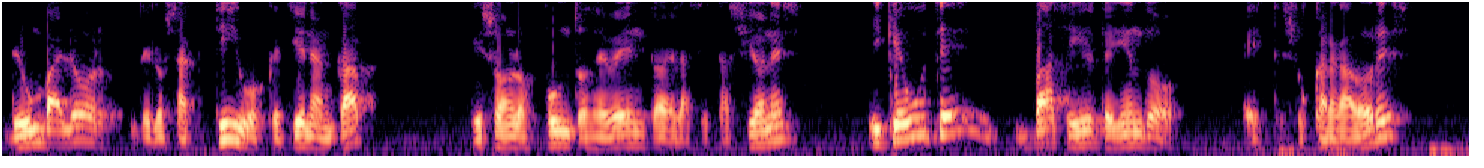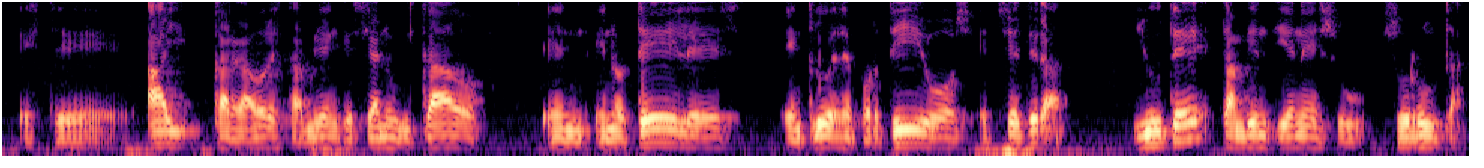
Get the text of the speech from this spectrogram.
de un valor de los activos que tiene ANCAP, que son los puntos de venta de las estaciones, y que UTE va a seguir teniendo este, sus cargadores este, hay cargadores también que se han ubicado en, hoteles, en clubes deportivos, etcétera. Y UTE también tiene su, ruta.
